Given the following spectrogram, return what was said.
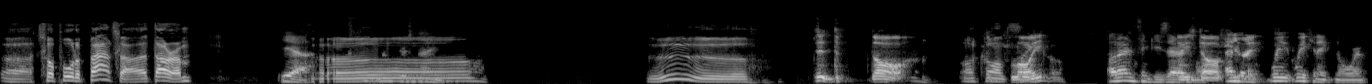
Uh, top order batter, uh, Durham. Yeah. Uh. Ooh. Did oh, I can't think. I don't think he's there. No, he's anyway, we we can ignore him.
